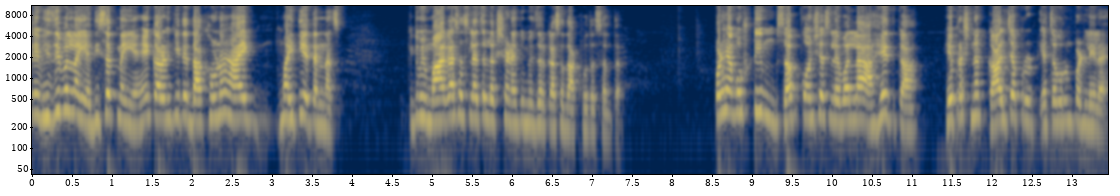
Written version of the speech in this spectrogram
ते व्हिजिबल नाहीये दिसत नाहीये हे. कारण की ते दाखवणं हा एक माहिती आहे त्यांनाच. की तुम्ही मागास असल्याचं लक्षण आहे तुम्ही जर का असं दाखवत असाल तर. पण ह्या गोष्टी सबकॉन्शियस लेवलला आहेत का? हे प्रश्न कालच्या प्रो याच्यावरून पडलेला आहे.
